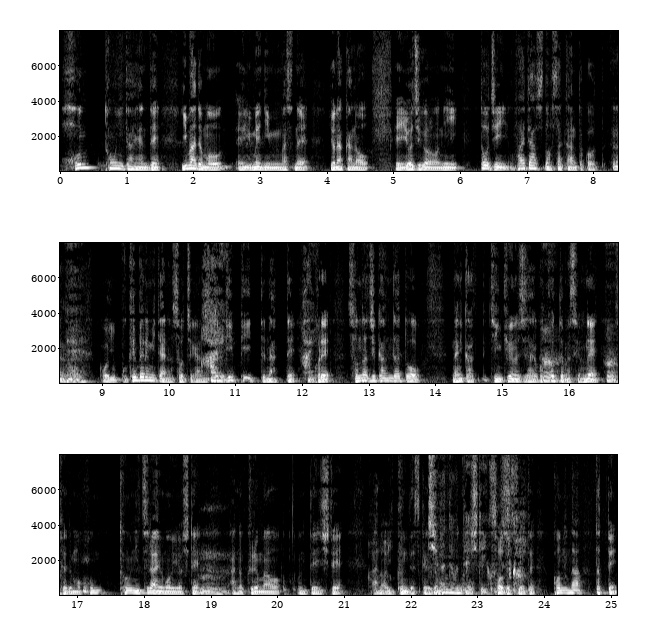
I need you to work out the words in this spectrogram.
本当に大変で今でも、え夢に見ますね。夜中の、え4時頃に当時ホワイトハウスの左官とこう,、えー、こういうポケベルみたいな装置があるんで、はい、ピッピッってなって、はい、これそんな時間だと何か緊急の事態が起こってますよね、うん。うん、それでも本当に辛い思いをして、うん、あの車を運転してあの行くんですけれども。自分で運転していくんですか？そうですよ。でこんなだって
